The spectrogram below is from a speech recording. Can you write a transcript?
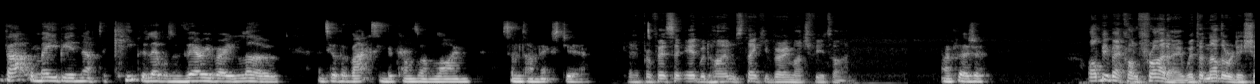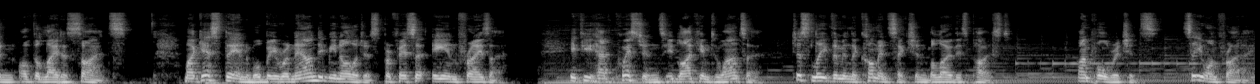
that may be enough to keep the levels very very low until the vaccine becomes online sometime next year. Okay, Professor Edward Holmes, thank you very much for your time. My pleasure. I'll be back on Friday with another edition of The Latest Science. My guest then will be renowned immunologist Professor Ian Fraser. If you have questions you'd like him to answer, just leave them in the comments section below this post. I'm Paul Richards. See you on Friday.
